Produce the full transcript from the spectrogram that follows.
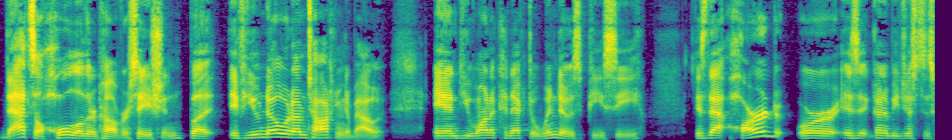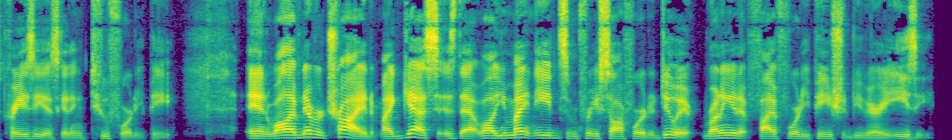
That's a whole other conversation. But if you know what I'm talking about and you want to connect a Windows PC, is that hard or is it going to be just as crazy as getting 240p? And while I've never tried, my guess is that while you might need some free software to do it, running it at 540p should be very easy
